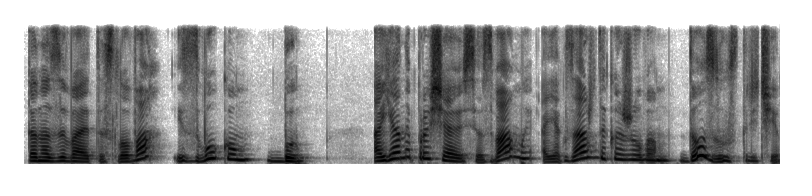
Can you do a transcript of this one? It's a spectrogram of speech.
та називайте слова із звуком Б. А я не прощаюся з вами, а як завжди кажу вам, до зустрічі!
